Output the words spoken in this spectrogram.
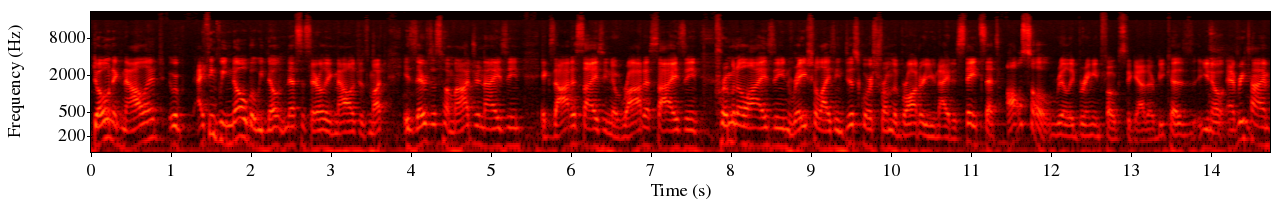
don't acknowledge, I think we know, but we don't necessarily acknowledge as much, is there's this homogenizing, exoticizing, eroticizing, criminalizing, racializing discourse from the broader United States that's also really bringing folks together because, you know, every time,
